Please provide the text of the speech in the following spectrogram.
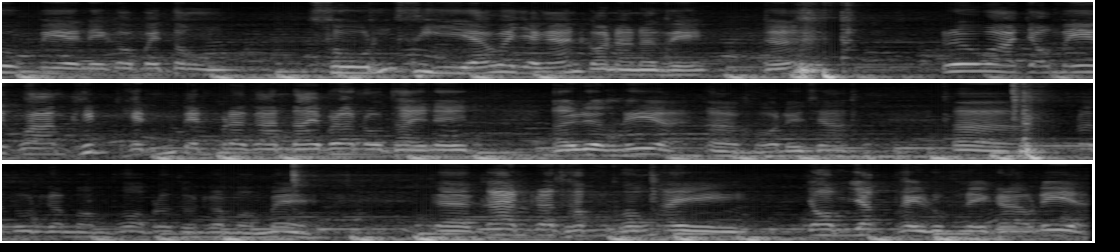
ลูกเมียนี่ก็ไม่ต้องสูญเสียไว้อย่างนั้นก่อนนะนะสิหรือว่าจะมีความคิดเห็นเป็นประการใดพระนไทยในเรื่องนี้อะเออขอเดชะพระทูลกระหม่อมพ่อพระทูลกระหม่อมแม่การกระทำของไอ จอมยักษ์ไพรุมในคราวนี้อ่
